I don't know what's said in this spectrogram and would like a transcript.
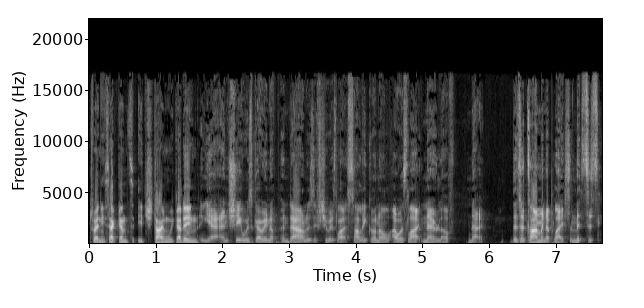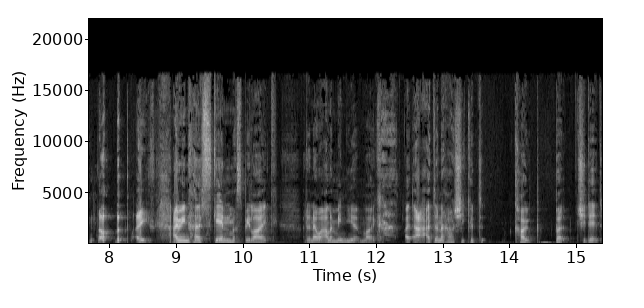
twenty seconds each time we got in. Yeah, and she was going up and down as if she was like Sally Gunnell. I was like, no, love, no. There's a time and a place, and this is not the place. I mean, her skin must be like, I don't know, aluminium. Like, I, I- I don't know how she could cope, but she did.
